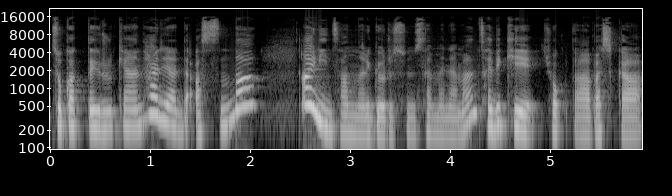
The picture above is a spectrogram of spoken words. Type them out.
sokakta yürürken her yerde aslında aynı insanları görürsünüz hemen hemen. Tabii ki çok daha başka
